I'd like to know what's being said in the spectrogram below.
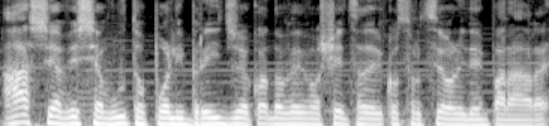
Ah, se avessi avuto Polybridge quando avevo scienza delle costruzioni da imparare.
